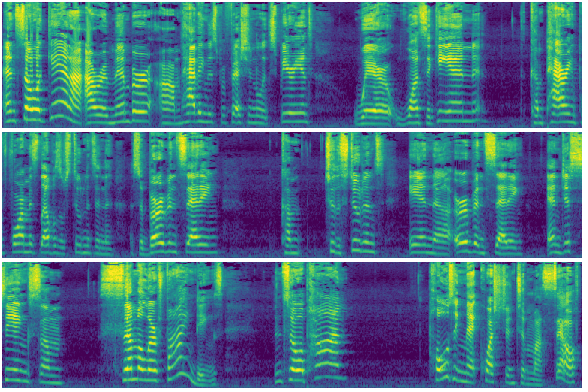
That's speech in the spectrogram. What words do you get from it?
And so, again, I, I remember um, having this professional experience where, once again, comparing performance levels of students in a suburban setting come to the students in an urban setting and just seeing some similar findings. And so upon posing that question to myself,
